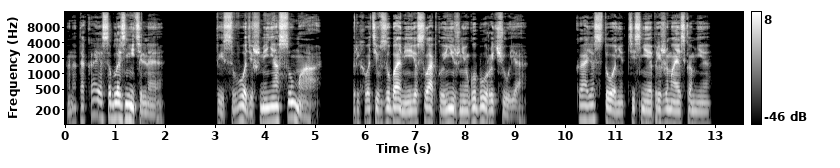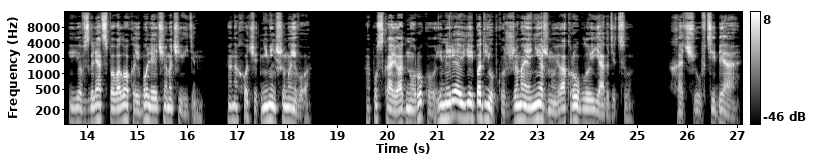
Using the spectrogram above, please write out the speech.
Она такая соблазнительная. Ты сводишь меня с ума. Прихватив зубами ее сладкую нижнюю губу, рычу я. Кая стонет, теснее прижимаясь ко мне. Ее взгляд с поволокой более чем очевиден. Она хочет не меньше моего. Опускаю одну руку и ныряю ей под юбку, сжимая нежную, округлую ягодицу. «Хочу в тебя!»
